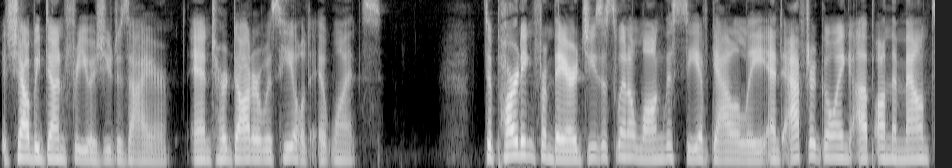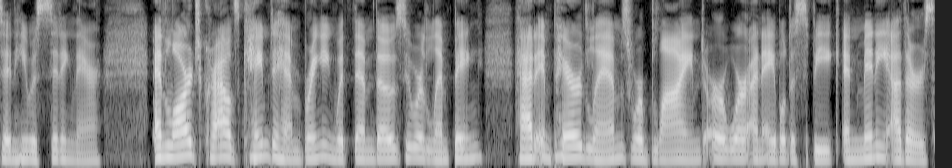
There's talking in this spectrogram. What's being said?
It shall be done for you as you desire. And her daughter was healed at once. Departing from there, Jesus went along the Sea of Galilee, and after going up on the mountain, he was sitting there. And large crowds came to him, bringing with them those who were limping, had impaired limbs, were blind, or were unable to speak, and many others.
